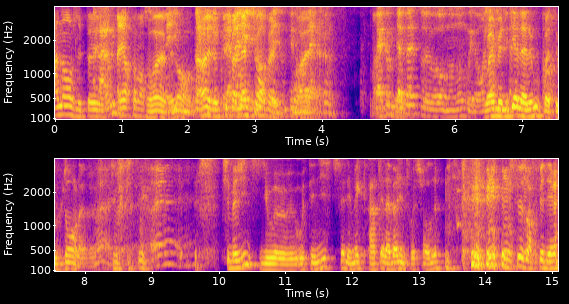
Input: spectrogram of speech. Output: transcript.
Ah non, je l'ai pas eu. Ah bah oui. Allez, on recommence. Ouais, mais Mais non. Ah ouais, donc c'est pas la de l'action, en fait. t'es dans Ouais. l'action. Bah, comme ta passe euh, au moment où elle Ouais, mais le gars, là, où pas tout le temps, là. ouais. T'imagines si euh, au tennis, tu sais, les mecs rataient la balle une fois sur deux? Tu sais, genre Federer.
